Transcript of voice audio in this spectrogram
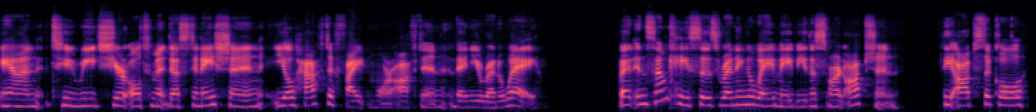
And to reach your ultimate destination, you'll have to fight more often than you run away. But in some cases, running away may be the smart option. The obstacle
